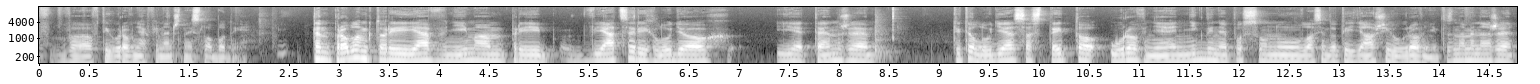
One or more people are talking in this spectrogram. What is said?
v, v tých úrovniach finančnej slobody. Ten problém, ktorý ja vnímam pri viacerých ľuďoch, je ten, že títo ľudia sa z tejto úrovne nikdy neposunú vlastne do tých ďalších úrovní. To znamená, že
